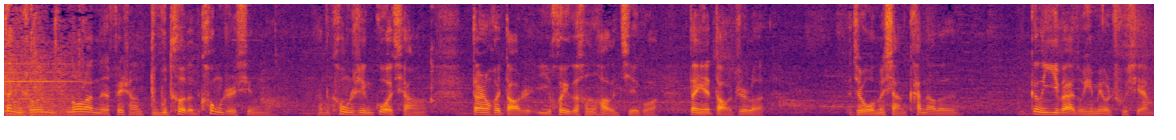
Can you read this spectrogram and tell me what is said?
但你说 Nolan 的非常独特的控制性呢，它的控制性过强，当然会导致会有一个很好的结果，但也导致了，就是我们想看到的更意外的东西没有出现嘛。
